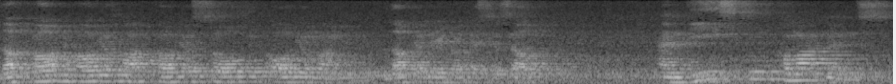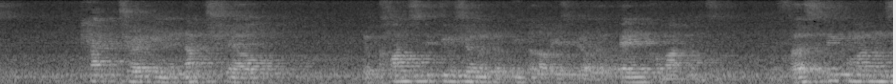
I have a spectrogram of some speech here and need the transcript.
Love God with all your heart, all your soul, with all your mind. Love your neighbor as yourself. And these two commandments capture in a nutshell the constitution of the people of Israel, the Ten Commandments. The first three commandments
